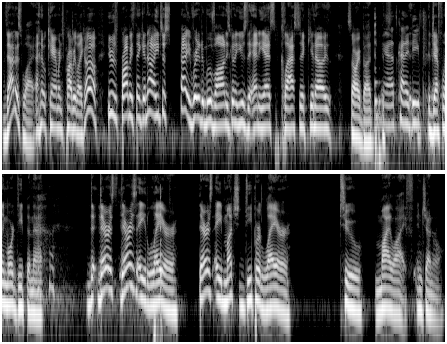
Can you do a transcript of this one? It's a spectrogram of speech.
that is why I know Cameron's probably like, oh, he was probably thinking, oh, he just, he's ready to move on. He's going to use the NES classic, you know. Sorry, bud. It's yeah, it's kind of deep. definitely more deep than that. There is there is a layer, there is a much deeper layer to my life in general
